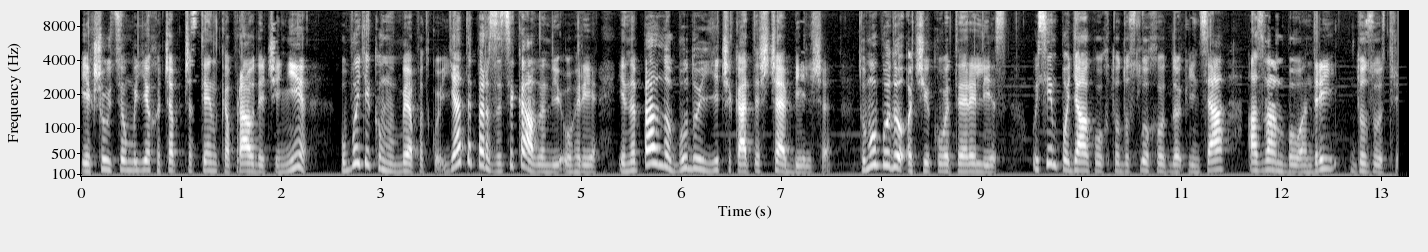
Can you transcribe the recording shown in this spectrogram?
І якщо у цьому є хоча б частинка правди чи ні, у будь-якому випадку я тепер зацікавлений у грі і напевно буду її чекати ще більше. Тому буду очікувати реліз. Усім подякую, хто дослухав до кінця. А з вами був Андрій. До зустрічі.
